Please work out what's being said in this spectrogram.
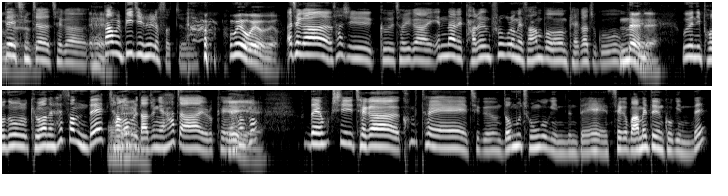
연락을. 진짜 제가 네. 땀을 삐질 흘렸었죠. 왜요 왜요 왜요? 아 제가 사실 그 저희가 옛날에 다른 프로그램에서 한번 뵈가지고 네네. 우연히 번호 교환을 했었는데 작업을 네. 나중에 하자 이렇게 예, 해서 예. 네 혹시 제가 컴퓨터에 지금 너무 좋은 곡이 있는데 제가 마음에 드는 곡이 있는데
